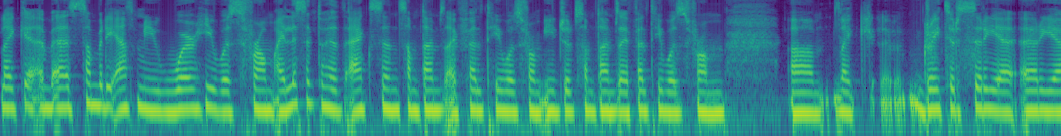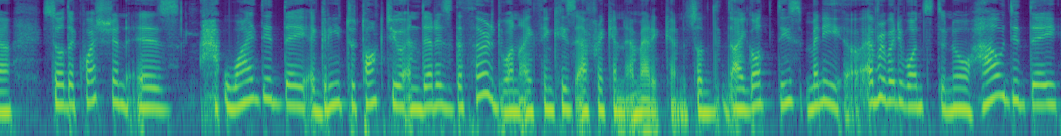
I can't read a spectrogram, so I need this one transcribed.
like uh, uh, somebody asked me where he was from. I listened to his accent. Sometimes I felt he was from Egypt. Sometimes I felt he was from um, like uh, Greater Syria area. So the question is, why did they agree to talk to you? And there is the third one. I think he's African American. So th- I got these many. Uh, everybody wants to know how did they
